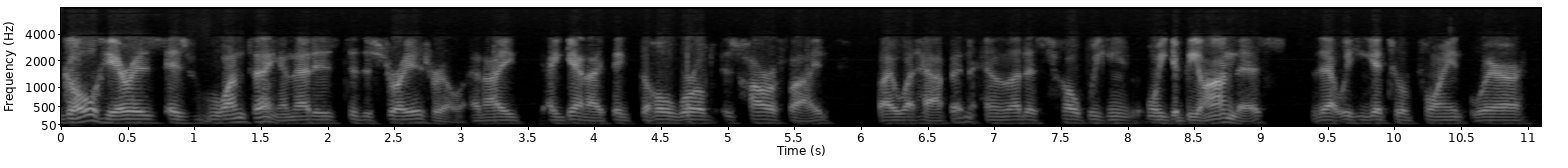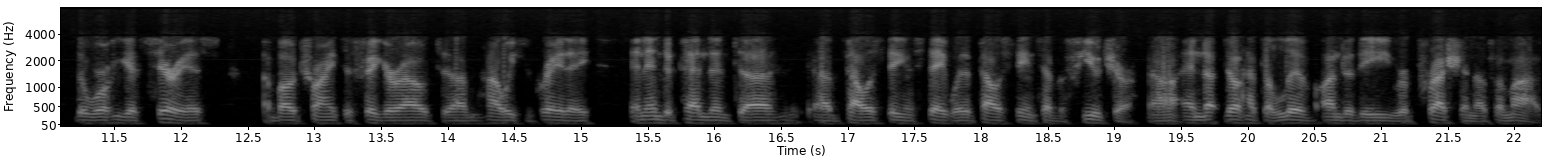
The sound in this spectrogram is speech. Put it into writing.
goal here is is one thing, and that is to destroy Israel. And I again I think the whole world is horrified by what happened, and let us hope we can we get beyond this that we can get to a point where the world can get serious about trying to figure out um, how we can create a an independent uh, uh, Palestinian state where the Palestinians have a future uh, and don't have to live under the repression of Hamas.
